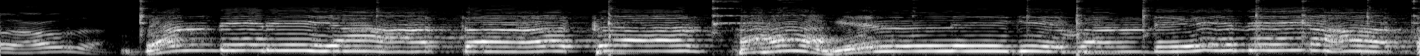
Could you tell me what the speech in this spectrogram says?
ಹೌದು ಹೌದು. ಬಂದಿರಿ ಆತಕ ಎಲ್ಲಿಗೆ ಬಂದಿದೆಯಾತ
